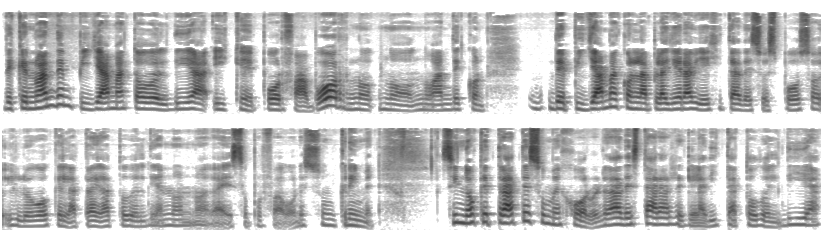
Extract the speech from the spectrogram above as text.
de que no ande en pijama todo el día y que por favor no, no, no ande con de pijama con la playera viejita de su esposo y luego que la traiga todo el día. No, no haga eso, por favor, es un crimen. Sino que trate su mejor, ¿verdad? De estar arregladita todo el día,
